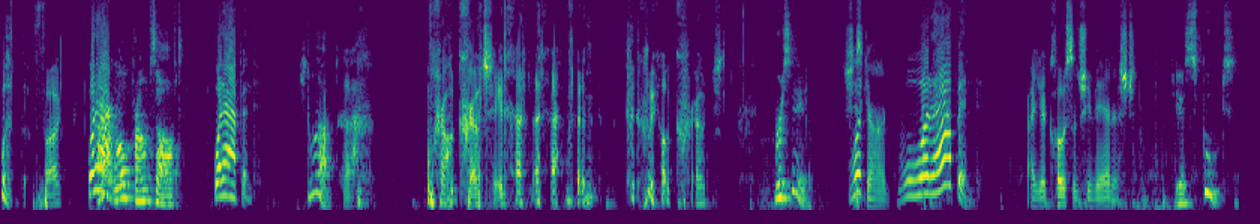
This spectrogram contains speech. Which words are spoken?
What the fuck? What Alright, happened? well, problem solved. What happened? She left. Uh, we're all crouching. How did that happen? we all crouched. First aid. She's What? gone. Well, what happened? I get close and she vanished. She got spooked.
